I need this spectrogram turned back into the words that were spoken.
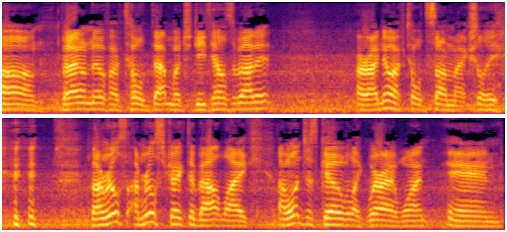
um, but I don't know if I've told that much details about it or I know I've told some actually, but I'm real I'm real strict about like I won't just go like where I want and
